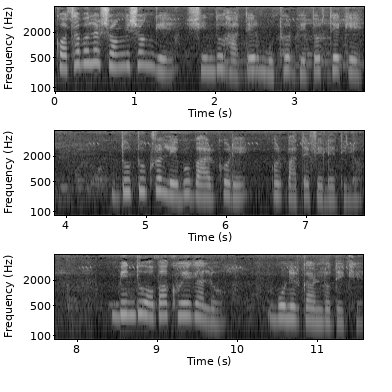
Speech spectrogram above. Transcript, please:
কথা বলার সঙ্গে সঙ্গে সিন্ধু হাতের মুঠোর ভেতর থেকে দু টুকরো লেবু বার করে ওর পাতে ফেলে দিল। বিন্দু অবাক হয়ে গেল বোনের কাণ্ড দেখে।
